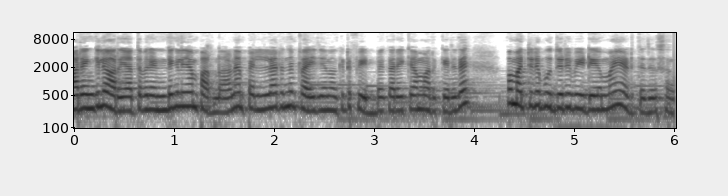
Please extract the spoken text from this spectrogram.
ആരെങ്കിലും അറിയാത്തവരുണ്ടെങ്കിൽ ഞാൻ പറഞ്ഞതാണ്. അപ്പോൾ എല്ലാവരും ഒന്ന് ട്രൈ ചെയ്ത് നോക്കിയിട്ട് ഫീഡ്ബാക്ക് അറിയിക്കാൻ മറക്കരുത്. അപ്പോൾ മറ്റൊരു പുതിയൊരു വീഡിയോയുമായി അടുത്ത ദിവസം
